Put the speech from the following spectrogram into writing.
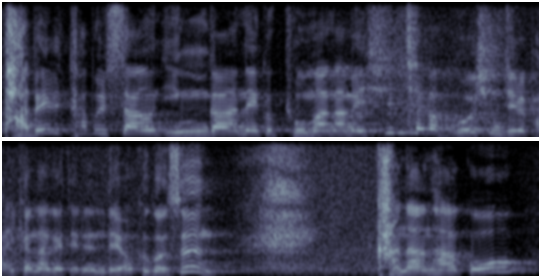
바벨탑을 쌓은 인간의 그 교만함의 실체가 무엇인지를 발견하게 되는데요. 그것은 가난하고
